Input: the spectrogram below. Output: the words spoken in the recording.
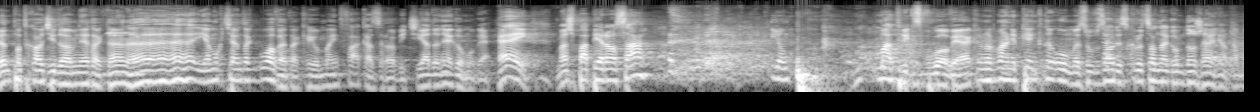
I on podchodzi do mnie tak, ten, eee, ja mu chciałem tak głowę takiego mindfucka zrobić. I ja do niego mówię, hej, masz papierosa? I on Matrix w głowie, jak normalnie piękny umysł, wzory skróconego mnożenia tam.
